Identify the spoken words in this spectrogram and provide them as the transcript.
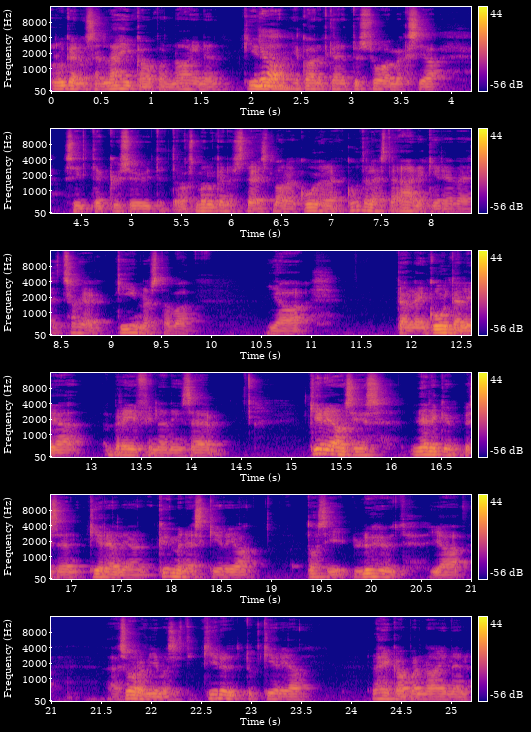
lukenut sen Lähikaupan nainen kirjan, Joo. joka on nyt käännetty suomeksi ja sitten kysyit, että onko mä lukenut sitä ja sitten mä olen kuuntelemaan sitä äänikirjaa ja sitten se oli aika kiinnostava. Ja tälleen kuuntelija briefinä, niin se kirja on siis 40 kirjailijan kymmenes kirja, tosi lyhyt ja suoraviivaisesti kirjoitettu kirja, Lähikaupan nainen.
